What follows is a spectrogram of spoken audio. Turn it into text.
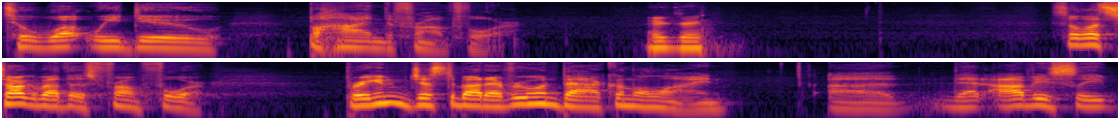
to what we do behind the front four. I agree. So let's talk about those front four. bringing just about everyone back on the line. Uh, that obviously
